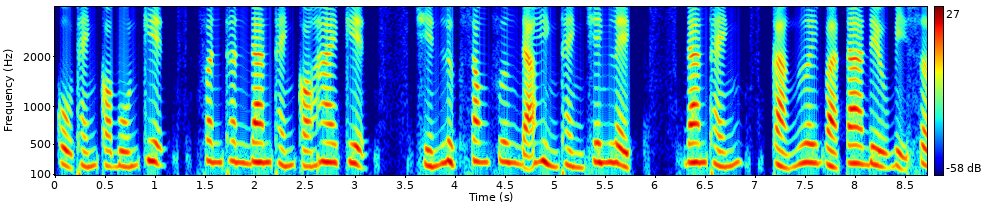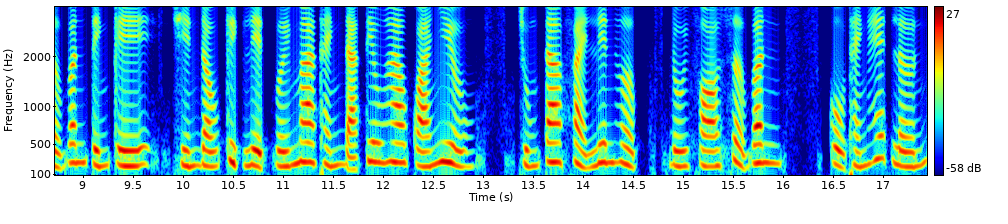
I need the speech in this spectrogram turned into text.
cổ thánh có 4 kiện, phân thân đan thánh có 2 kiện. Chiến lực song phương đã hình thành chênh lệch. Đan thánh, cả ngươi và ta đều bị Sở Vân tính kế, chiến đấu kịch liệt với ma thánh đã tiêu hao quá nhiều. Chúng ta phải liên hợp đối phó Sở Vân. Cổ thánh hét lớn.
